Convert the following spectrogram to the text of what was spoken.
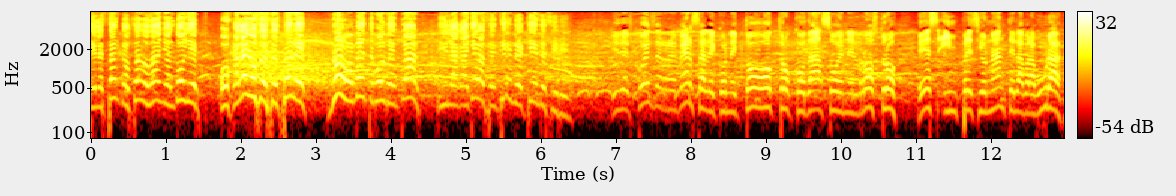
que le están causando daño al Dodger. Ojalá no se desespere. Nuevamente vuelve a entrar y la gallera se enciende aquí en decidir. Y después de reversa le conectó otro codazo en el rostro. Es impresionante la bravura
